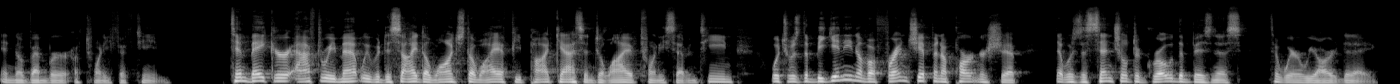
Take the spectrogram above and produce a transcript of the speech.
in November of 2015. Tim Baker, after we met, we would decide to launch the YFP podcast in July of 2017 which was the beginning of a friendship and a partnership that was essential to grow the business to where we are today.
